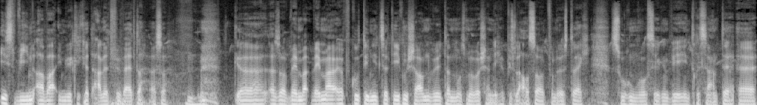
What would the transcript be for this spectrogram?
ist Wien aber in Wirklichkeit auch nicht viel weiter. Also, mhm. also wenn, man, wenn man auf gute Initiativen schauen will, dann muss man wahrscheinlich ein bisschen außerhalb von Österreich suchen, wo es irgendwie interessante äh,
